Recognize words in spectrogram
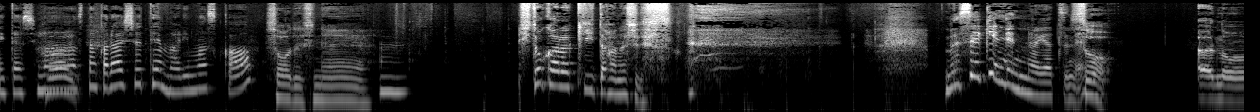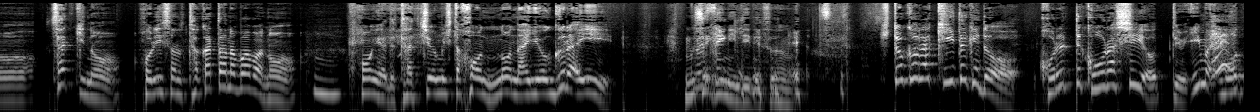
いいたします。はいなんか来週テーマありますか？そうですね。うん。人から聞いた話です。無責任なやつね。そう。あのーさっきの堀井さんの高田馬場の本屋で立ち読みした本の内容ぐらい無責任でいいです。うん人から聞いたけど、これってこうらしいよっていう、今 最も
